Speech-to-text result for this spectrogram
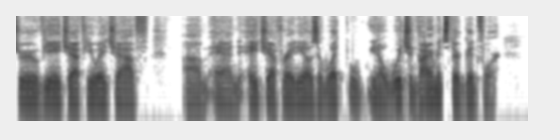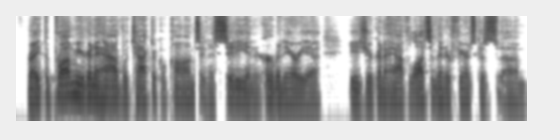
through VHF, UHF, um, and HF radios and what you know which environments they're good for. Right. The problem you're going to have with tactical comms in a city and an urban area is you're going to have lots of interference because um,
